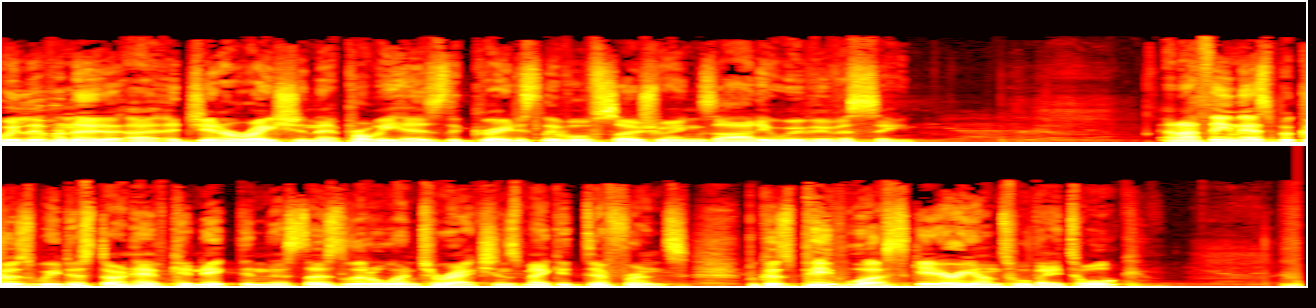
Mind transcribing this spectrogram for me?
we live in a, a, generation that probably has the greatest level of social anxiety we've ever seen. And I think that's because we just don't have connectedness. Those little interactions make a difference because people are scary until they talk.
